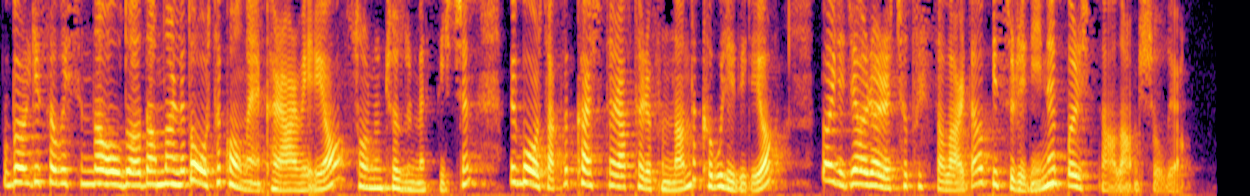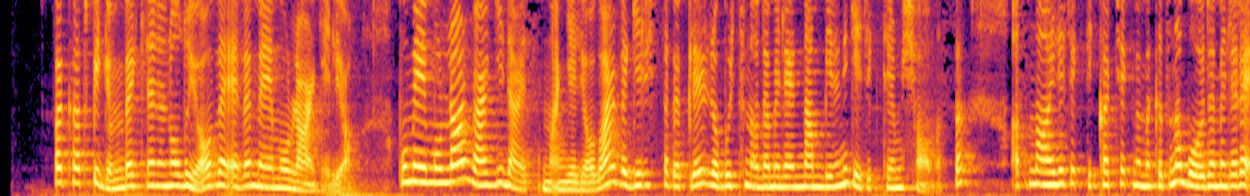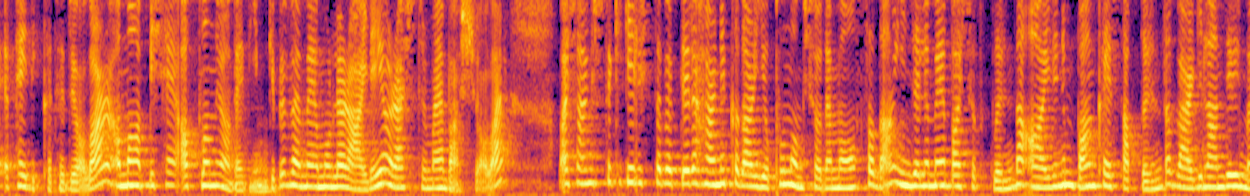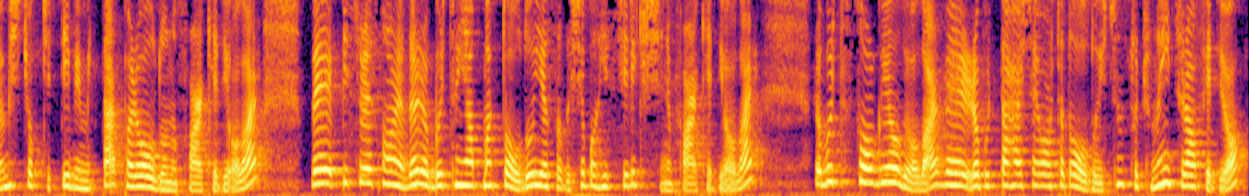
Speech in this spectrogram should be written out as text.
Bu bölge savaşında olduğu adamlarla da ortak olmaya karar veriyor sorunun çözülmesi için ve bu ortaklık karşı taraf tarafından da kabul ediliyor. Böylece ara ara çatışsalar da bir süreliğine barış sağlanmış oluyor. Fakat bir gün beklenen oluyor ve eve memurlar geliyor. Bu memurlar vergi idaresinden geliyorlar ve geliş sebepleri Robert'ın ödemelerinden birini geciktirmiş olması. Aslında ailecek dikkat çekmemek adına bu ödemelere epey dikkat ediyorlar ama bir şey atlanıyor dediğim gibi ve memurlar aileyi araştırmaya başlıyorlar. Başlangıçtaki geliş sebepleri her ne kadar yapılmamış ödeme olsa da incelemeye başladıklarında ailenin banka hesaplarında vergilendirilmemiş çok ciddi bir miktar para olduğunu fark ediyorlar. Ve bir süre sonra da Robert'ın yapmakta olduğu yasa dışı bahisçilik işini fark ediyorlar. Robert'ı sorguya alıyorlar ve Robert da her şey ortada olduğu için suçunu itiraf ediyor.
